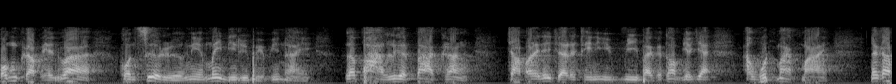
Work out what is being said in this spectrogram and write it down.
ผมกลับเห็นว่าคนเสื้อเหลืองเนี่ยไม่มีระเบียบวินัย แล้วบ้าเลือดบ้าคลั่งจับอะไรได้แต่ละทีนี้มีใบกระท่อมเยอะแยะอาวุธมากมายนะครับ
